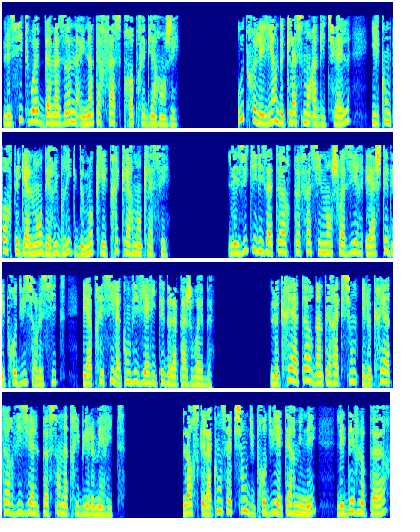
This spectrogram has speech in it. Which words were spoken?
le site web d'Amazon a une interface propre et bien rangée. Outre les liens de classement habituels, il comporte également des rubriques de mots-clés très clairement classés. Les utilisateurs peuvent facilement choisir et acheter des produits sur le site, et apprécient la convivialité de la page web. Le créateur d'interaction et le créateur visuel peuvent s'en attribuer le mérite. Lorsque la conception du produit est terminée, les développeurs,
